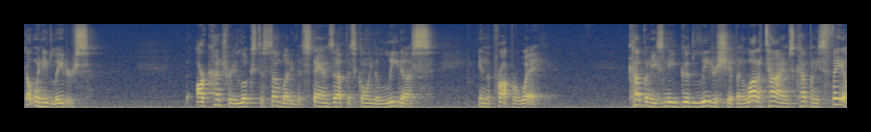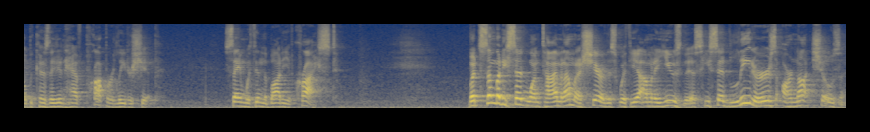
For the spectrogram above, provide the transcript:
Don't we need leaders? Our country looks to somebody that stands up that's going to lead us in the proper way. Companies need good leadership, and a lot of times companies fail because they didn't have proper leadership. Same within the body of Christ. But somebody said one time, and I'm going to share this with you, I'm going to use this. He said, Leaders are not chosen,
